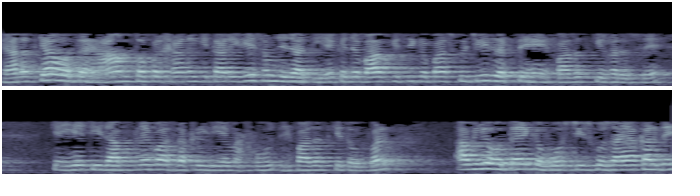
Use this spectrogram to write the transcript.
خیانت کیا ہوتا ہے؟ عام طور پر خیانت کی تعریف یہ سمجھی جاتی ہے کہ جب آپ کسی کے پاس کوئی چیز رکھتے ہیں حفاظت کی غرض سے کہ یہ چیز آپ اپنے پاس رکھ لیجیے محفوظ حفاظت کے طور پر، اب یہ ہوتا ہے کہ وہ اس چیز کو ضائع کر دے،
